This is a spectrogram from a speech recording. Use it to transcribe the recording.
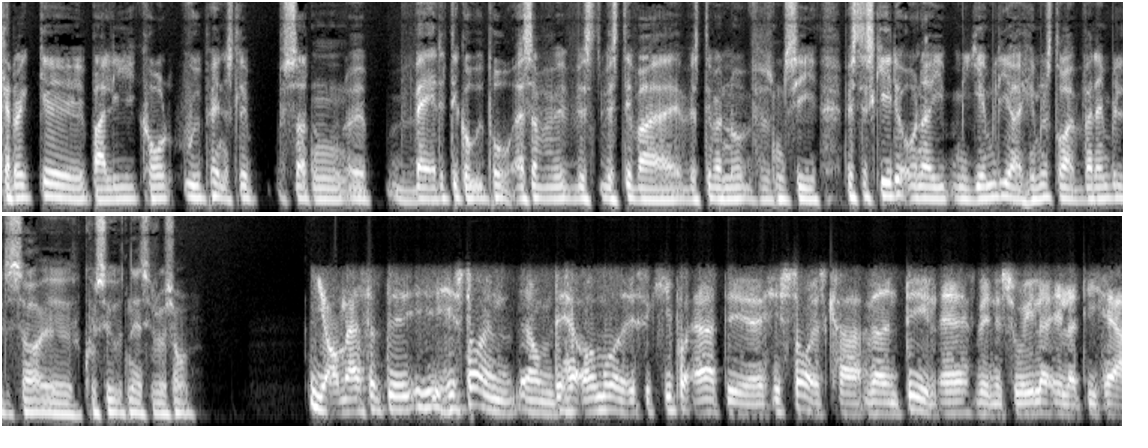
Kan du ikke øh, bare lige kort udpensle sådan, øh, hvad er det, det går ud på? Altså, hvis, hvis det var, øh, hvis det var noget, som man sige, hvis det skete under hjemlige og himmelstrøg, hvordan ville det så øh, kunne se ud, den her situation? Jo, men altså, det, historien om det her område, Essequibo, er, at det øh, historisk har været en del af Venezuela, eller de her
